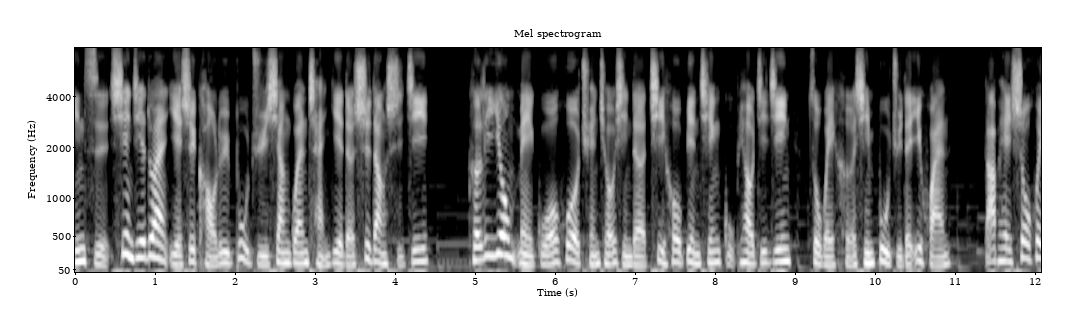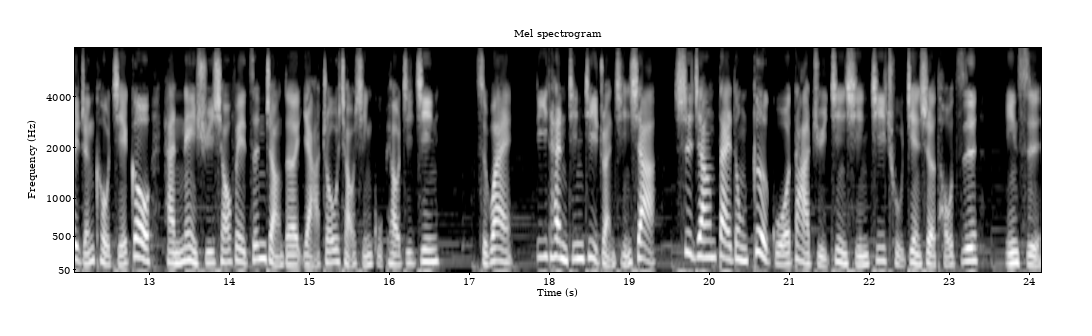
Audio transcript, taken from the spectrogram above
因此，现阶段也是考虑布局相关产业的适当时机，可利用美国或全球型的气候变迁股票基金作为核心布局的一环。搭配受惠人口结构和内需消费增长的亚洲小型股票基金。此外，低碳经济转型下，是将带动各国大举进行基础建设投资，因此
